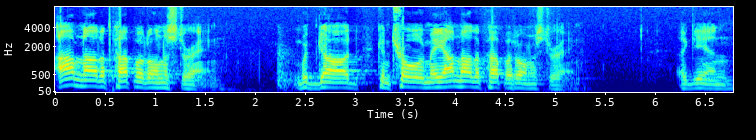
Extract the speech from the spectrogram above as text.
I'm not a puppet on a string. With God controlling me, I'm not a puppet on a string. Again,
